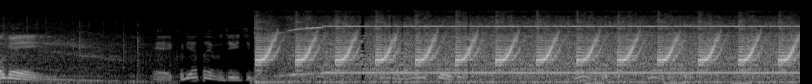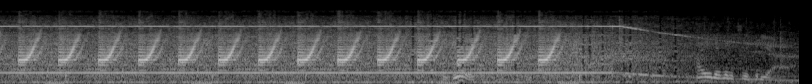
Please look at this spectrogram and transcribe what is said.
オッケー。えー、クリアタイム11秒。はい、レベル2クリア。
